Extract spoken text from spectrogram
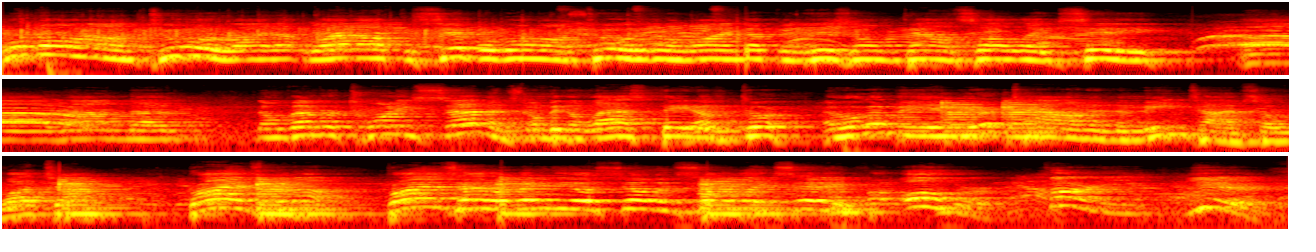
We're going on tour right up, right off the ship. We're going on tour. We're going to wind up in his hometown, Salt Lake City, uh, around uh, November 27th. It's going to be the last date of the tour, and we're going to be in your town in the meantime. So watch out. Brian's been on. Brian's had a radio show in Salt Lake City for over 30 years.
